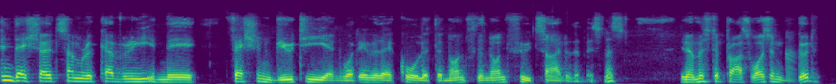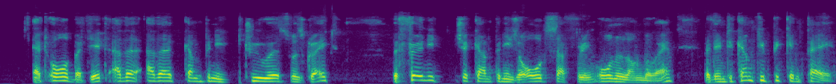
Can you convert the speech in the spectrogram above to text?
And they showed some recovery in their fashion, beauty, and whatever they call it, the non the food side of the business. You know, Mr. Price wasn't good at all, but yet other other companies, Truworths was great. The furniture companies are all suffering all along the way. But then to come to Pick n Pay,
